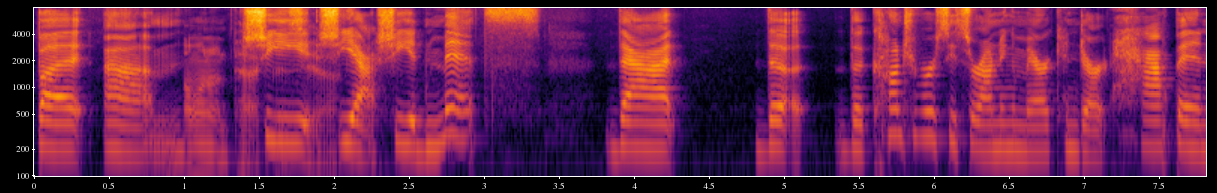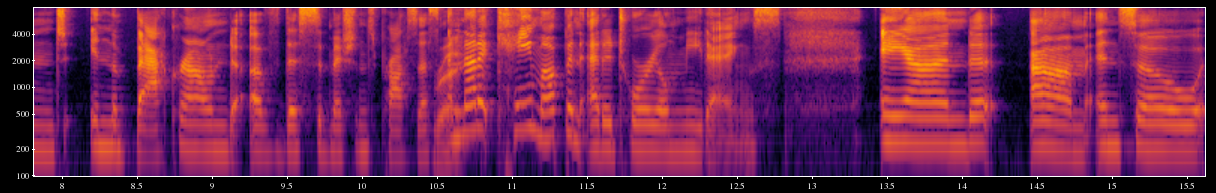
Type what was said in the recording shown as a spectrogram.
But um, I want to unpack she, this. she yeah she admits that the the controversy surrounding American Dirt happened in the background of this submissions process Right. and that it came up in editorial meetings. And um and so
